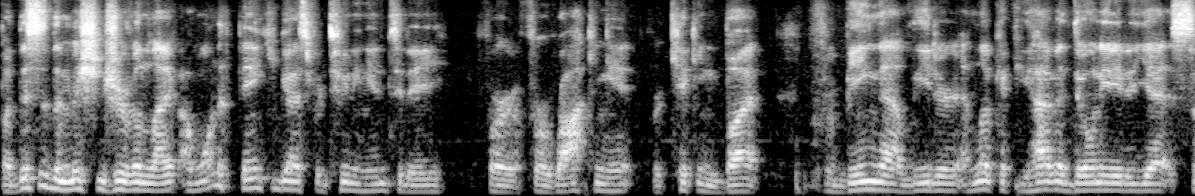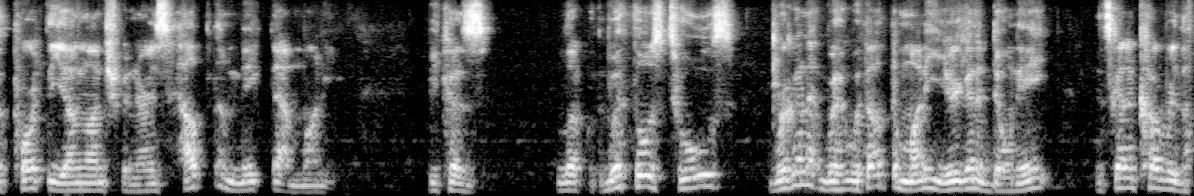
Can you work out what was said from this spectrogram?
But this is the mission driven life. I want to thank you guys for tuning in today, for, for rocking it, for kicking butt, for being that leader. And look, if you haven't donated yet, support the young entrepreneurs, help them make that money. Because look, with those tools, we're gonna without the money you're gonna donate, it's to cover the,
